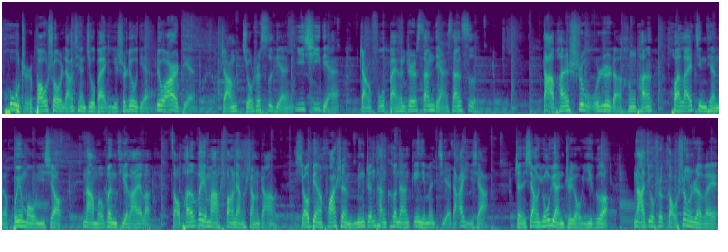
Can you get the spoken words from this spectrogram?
沪指报收两千九百一十六点六二点。涨九十四点一七点，涨幅百分之三点三四。大盘十五日的横盘换来今天的回眸一笑。那么问题来了，早盘为嘛放量上涨？小编化身名侦探柯南给你们解答一下。真相永远只有一个，那就是高盛认为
